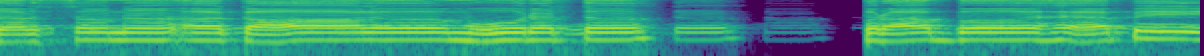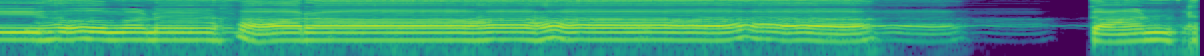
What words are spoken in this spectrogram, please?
ਦਰਸ਼ਨ ਅਕਾਲ ਮੂਰਤ। ਪ੍ਰਭ ਹੈ ਪੀ ਹੋਵਨ ਹਾਰਾ। ਕੰਠ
